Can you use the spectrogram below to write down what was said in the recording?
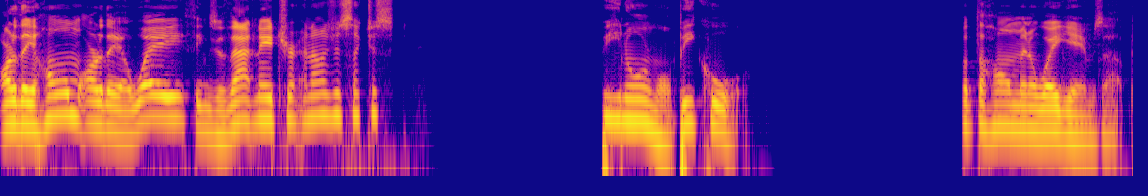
are they home, are they away, things of that nature, and I was just like just be normal. Be cool. Put the home and away games up.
